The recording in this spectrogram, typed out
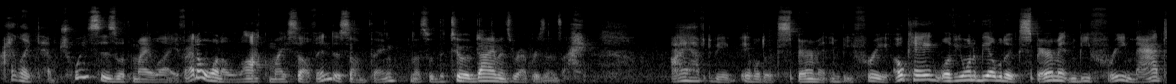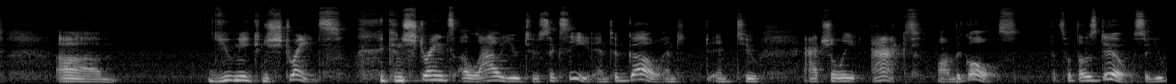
I like to have choices with my life. I don't want to lock myself into something. That's what the Two of Diamonds represents. I, I have to be able to experiment and be free. Okay, well, if you want to be able to experiment and be free, Matt, um, you need constraints. constraints allow you to succeed and to go and and to actually act on the goals. That's what those do. So you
